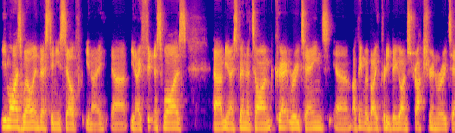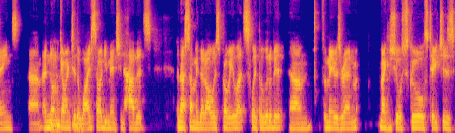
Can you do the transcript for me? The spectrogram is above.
you might as well invest in yourself. You know, uh, you know, fitness wise. Um, you know, spend the time, create routines. Um, I think we're both pretty big on structure and routines, um, and not mm-hmm. going to the mm-hmm. wayside. You mentioned habits and that's something that I was probably let slip a little bit. Um, for me, it was around making sure schools, teachers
